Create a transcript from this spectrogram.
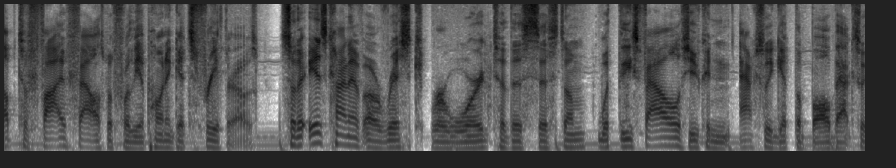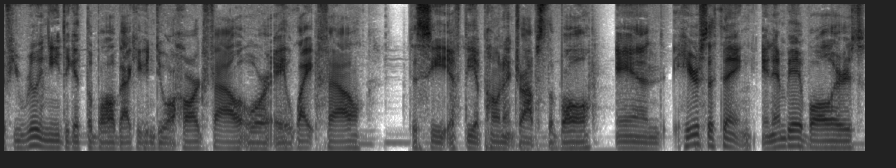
up to five fouls before the opponent gets free throws. So there is kind of a risk reward to this system. With these fouls, you can actually get the ball back. So if you really need to get the ball back, you can do a hard foul or a light foul to see if the opponent drops the ball. And here's the thing in NBA Ballers,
